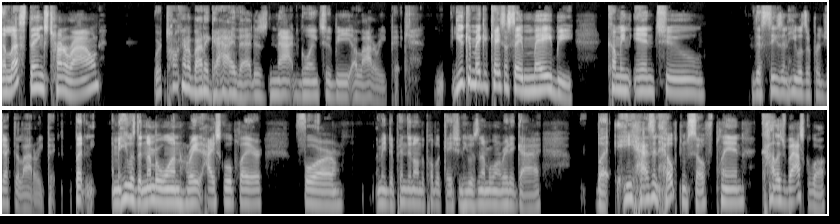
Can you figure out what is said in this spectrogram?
Unless things turn around, we're talking about a guy that is not going to be a lottery pick. You can make a case and say maybe coming into this season he was a projected lottery pick. But I mean, he was the number one rated high school player for I mean, depending on the publication, he was the number one rated guy. But he hasn't helped himself playing college basketball.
